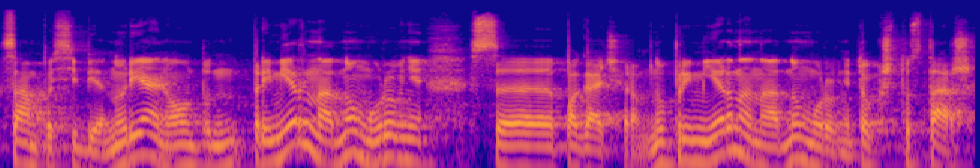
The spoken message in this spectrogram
сам по себе. Ну, реально, он примерно на одном уровне с э, Погачером. Ну, примерно на одном уровне, только что старше.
